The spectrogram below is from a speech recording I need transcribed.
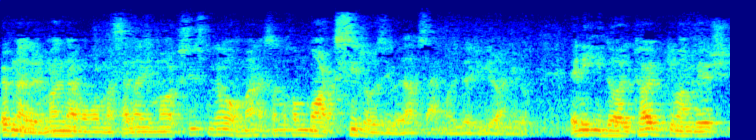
عیب نداره. من در موقع مثلا این مارکسیست میگم آقا من اصلا می‌خوام مارکسی توضیح بدم سرمایه داری ایرانی رو. یعنی ideal type ی که من بهش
